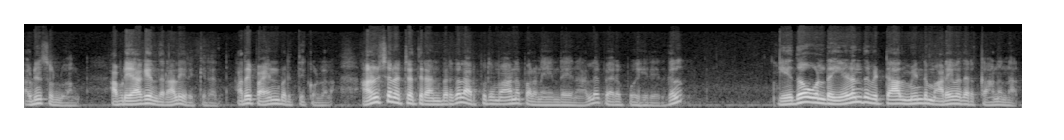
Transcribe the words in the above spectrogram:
அப்படின்னு சொல்லுவாங்க. அப்படியாக இந்த நாள் இருக்கிறது. அதை பயன்படுத்தி கொள்ளலாம். அனுஷ நட்சத்திர அன்பர்கள் அற்புதமான பலனை இன்றைய நாளில் பெறப்போகிறீர்கள் ஏதோ ஒன்றை இழந்து விட்டால் மீண்டும் அடைவதற்கான நாள்.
